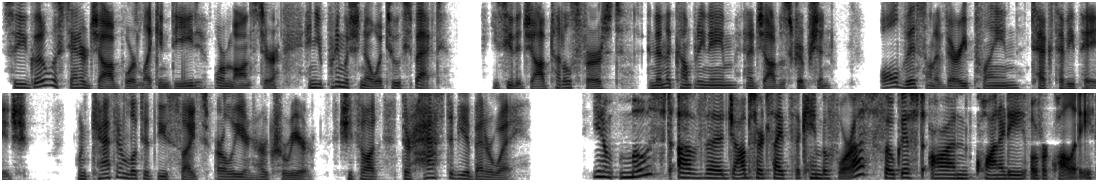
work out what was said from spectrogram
So you go to a standard job board like Indeed or Monster, and you pretty much know what to expect. You see the job titles first, and then the company name and a job description. All this on a very plain, text heavy page. When Kathryn looked at these sites earlier in her career, she thought there has to be a better way. You know, most of the job search sites that came before us focused on quantity over quality.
